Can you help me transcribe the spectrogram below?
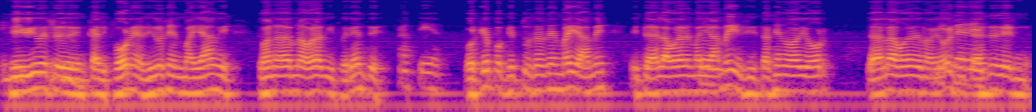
Si vives en California, si vives en Miami, te van a dar una hora diferente. Así es. ¿Por qué? Porque tú estás en Miami y te da la hora de Miami y si estás en Nueva York, te da la hora de Nueva York. Si estás en,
